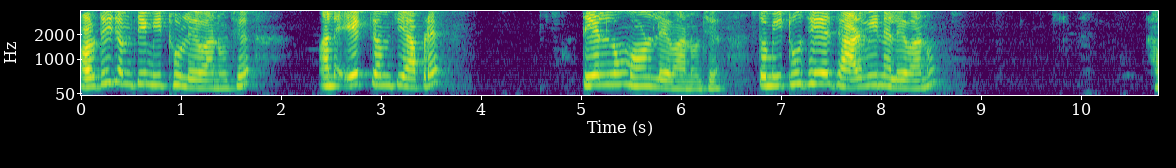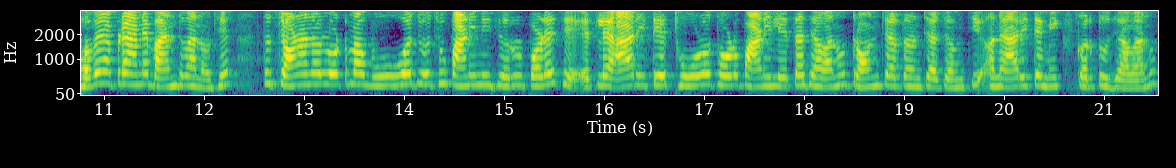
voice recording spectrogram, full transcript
અડધી ચમચી મીઠું લેવાનું છે અને એક ચમચી આપણે તેલનું મોણ લેવાનું છે. તો મીઠું છે એ જાળવીને લેવાનું. હવે આપણે આને બાંધવાનો છે. તો ચણાનો લોટમાં બહુ જ ઓછું પાણીની જરૂર પડે છે. એટલે આ રીતે થોડો થોડો પાણી લેતા જવાનું, ત્રણ ચાર ત્રણ ચાર ચમચી અને આ રીતે મિક્સ કરતું જવાનું.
